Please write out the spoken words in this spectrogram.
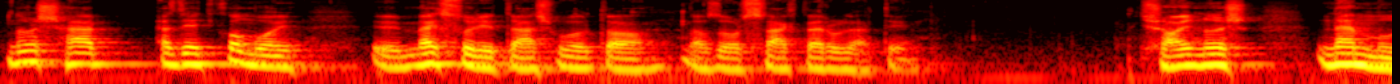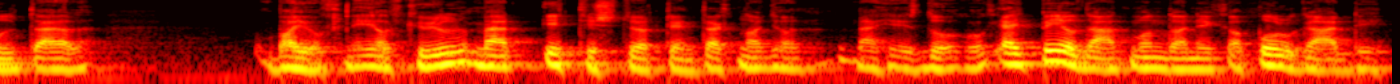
Nos, hát ez egy komoly megszorítás volt az ország területén. Sajnos nem múlt el bajok nélkül, mert itt is történtek nagyon nehéz dolgok. Egy példát mondanék a polgárdi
